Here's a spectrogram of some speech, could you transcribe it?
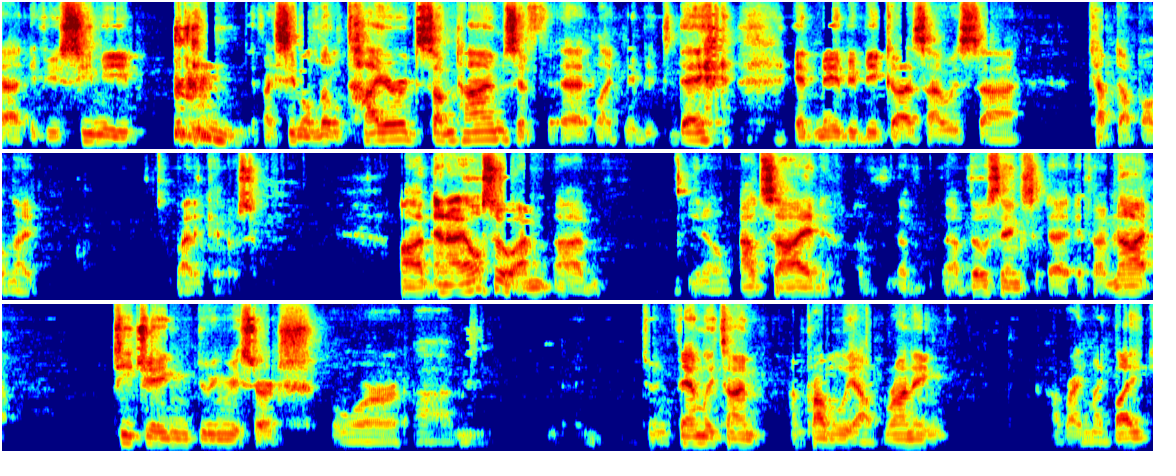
uh, if you see me, if I seem a little tired sometimes, if uh, like maybe today, it may be because I was uh, kept up all night by the kiddos. Um, and I also, I'm, um, you know, outside of, of, of those things, if I'm not teaching, doing research, or um, doing family time, I'm probably out running, uh, riding my bike,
